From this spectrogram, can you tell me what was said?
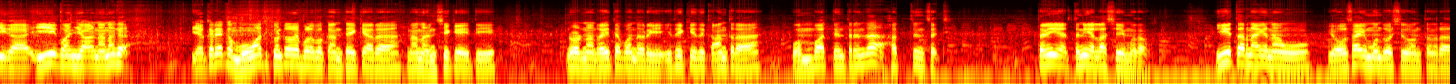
ಈಗ ಈ ಗೊಂಜಾಳ ನನಗೆ ಎಕರೆಗೆ ಮೂವತ್ತು ಕ್ವಿಂಟಲ್ ಬೆಳ್ಬೇಕಂತ ಹೇಳ್ಯಾರ ನನ್ನ ಅನಿಸಿಕೆ ಐತಿ. ನೋಡಿ ನಾನು ರೈತ ಬಂದವ್ರಿ ಇದಕ್ಕೆ ಇದಕ್ಕೆ ಅಂತರ ಒಂಬತ್ತು ಇಂಚರಿಂದ ಹತ್ತು ಇಂಚ್ ಐತಿ ತನಿ ತನಿ ಎಲ್ಲ ಸೇಮ್ ಅದಾವೆ. ಈ ಥರನಾಗಿ ನಾವು ವ್ಯವಸಾಯ ಮುಂದುವರ್ಸಿದ್ವು ಅಂತಂದ್ರೆ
